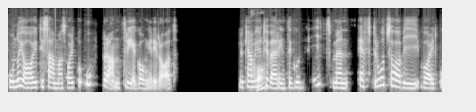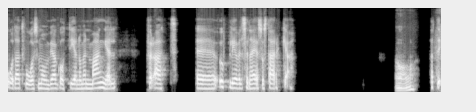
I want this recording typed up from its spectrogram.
hon och jag har ju tillsammans varit på Operan tre gånger i rad. Nu kan Jaha. vi ju tyvärr inte gå dit, men efteråt så har vi varit båda två som om vi har gått igenom en mangel för att eh, upplevelserna är så starka. Ja. Att, det,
